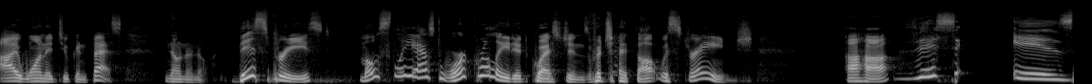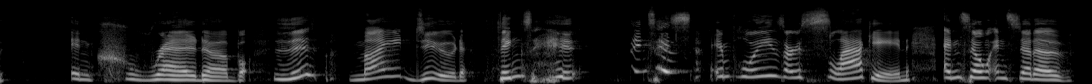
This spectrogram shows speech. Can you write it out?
I wanted to confess, no, no, no. This priest mostly asked work related questions, which I thought was strange. Uh huh. This is incredible. This my dude things his thinks his employees are slacking. And so instead of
